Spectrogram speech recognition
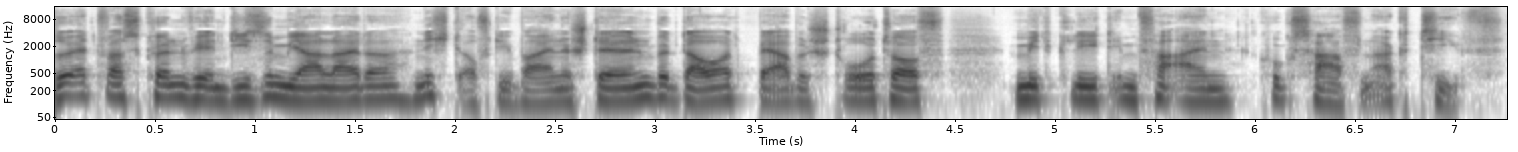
So etwas können wir in diesem Jahr leider nicht auf die Beine stellen, bedauert Bärbel Strothoff, Mitglied im Verein Cuxhaven aktiv.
